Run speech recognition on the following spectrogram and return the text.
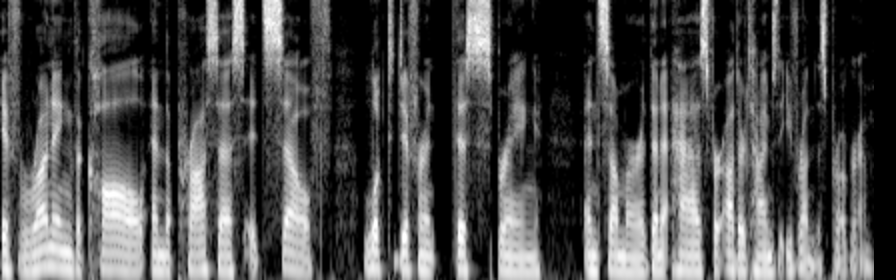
if running the call and the process itself looked different this spring and summer than it has for other times that you've run this program?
